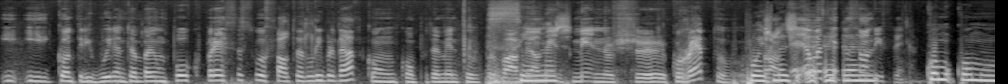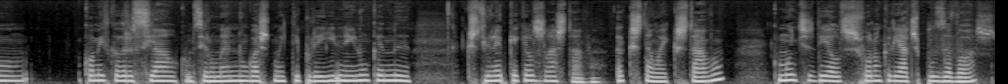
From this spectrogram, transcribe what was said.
e, e contribuíram também um pouco para essa sua falta de liberdade com um comportamento provavelmente mas- menos eh, correto. Pois, Pronto, mas é uma eh, eh, situação eh, diferente. Como, como, como educadora social, como ser humano, não gosto muito de ir por aí, nem nunca me questionei porque é que eles lá estavam. A questão é que estavam, que muitos deles foram criados pelos avós.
